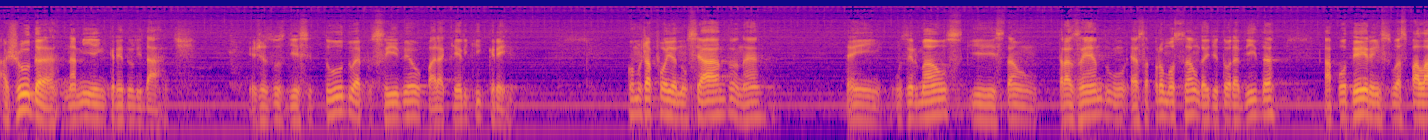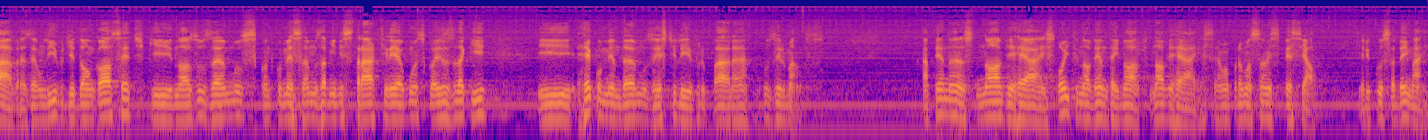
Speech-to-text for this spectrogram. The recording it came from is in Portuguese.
ajuda na minha incredulidade. E Jesus disse: Tudo é possível para aquele que crê. Como já foi anunciado, né? Tem os irmãos que estão trazendo essa promoção da editora Vida a poder em suas palavras. É um livro de Don Gossett que nós usamos quando começamos a ministrar. Tirei algumas coisas daqui e recomendamos este livro para os irmãos. Apenas e nove, nove reais. É uma promoção especial. Ele custa bem mais.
